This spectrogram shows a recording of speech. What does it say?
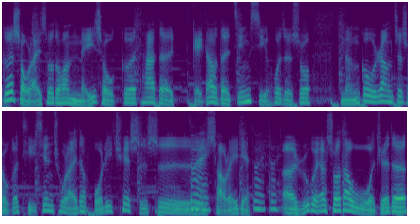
歌手来说的话，每一首歌它的给到的惊喜，或者说能够让这首歌体现出来的活力，确实是少了一点。对对，呃，如果要说到我觉得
